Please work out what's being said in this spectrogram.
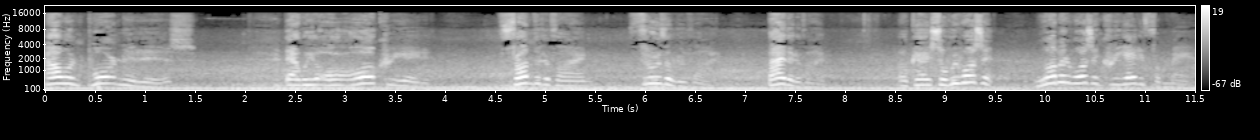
how important it is that we are all created from the divine, through the divine, by the divine. Okay, so we wasn't, woman wasn't created from man.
